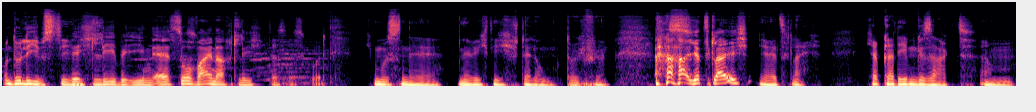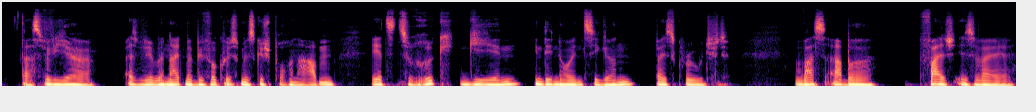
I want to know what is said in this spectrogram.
Und du liebst die. Ich liebe ihn. Er ist so weihnachtlich. Das ist gut. Ich muss eine, eine richtige Stellung durchführen. Jetzt gleich. Ja, jetzt gleich. Ich habe gerade eben gesagt, ähm, dass wir, als wir über Nightmare Before Christmas gesprochen haben, jetzt zurückgehen in den 90ern bei Scrooged. Was aber falsch ist, weil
